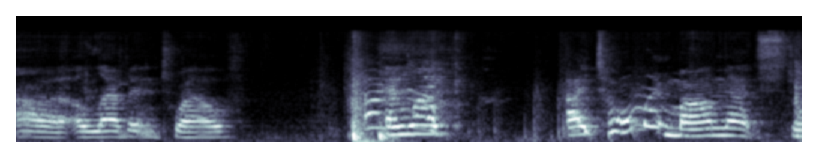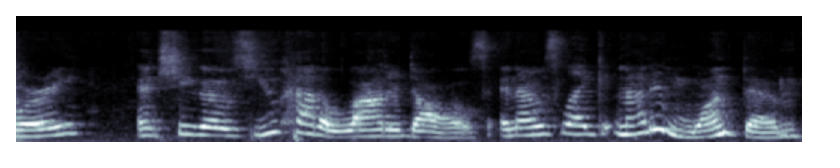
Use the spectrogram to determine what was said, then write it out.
uh, 11, 12. And like, I told my mom that story, and she goes, You had a lot of dolls. And I was like, And I didn't want them,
